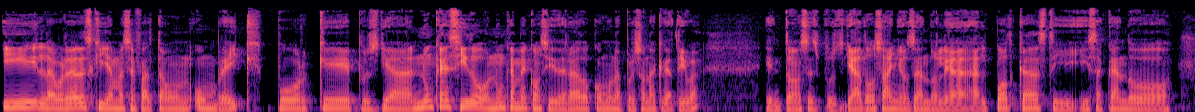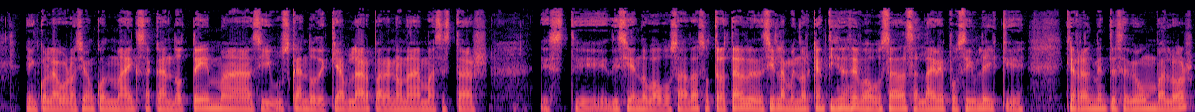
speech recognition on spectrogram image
Y la verdad es que ya me hace falta un, break porque pues ya nunca he sido o nunca me he considerado como una persona creativa. Entonces, pues ya dos años dándole al podcast y, y sacando en colaboración con Mike, sacando temas y buscando de qué hablar para no nada más estar este, diciendo babosadas o tratar de decir la menor cantidad de babosadas al aire posible y que, que realmente se vea un valor.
